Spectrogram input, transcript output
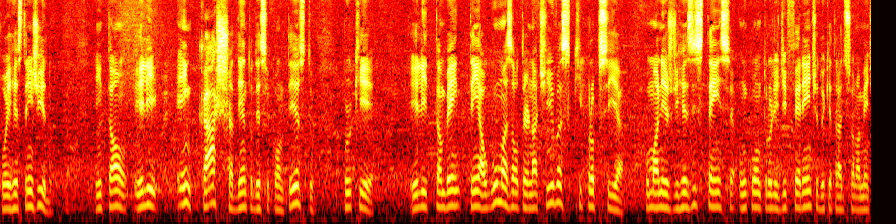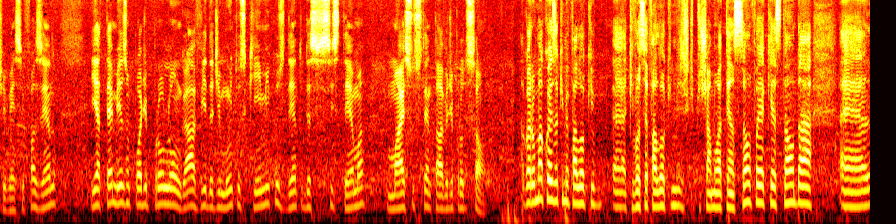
foi restringido. Então ele encaixa dentro desse contexto porque ele também tem algumas alternativas que propicia o manejo de resistência, um controle diferente do que tradicionalmente vem se fazendo e até mesmo pode prolongar a vida de muitos químicos dentro desse sistema mais sustentável de produção. Agora, uma coisa que me falou que, é, que você falou que me chamou a atenção foi a questão da. É,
